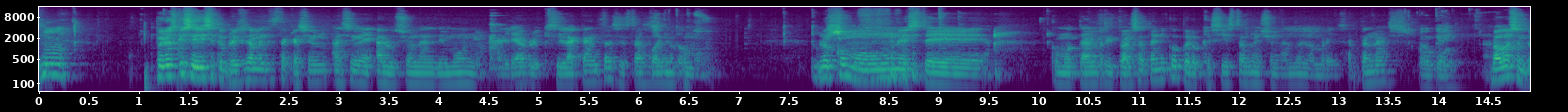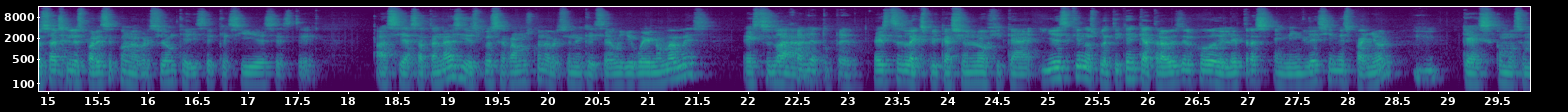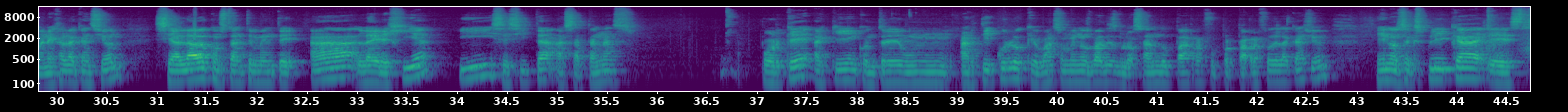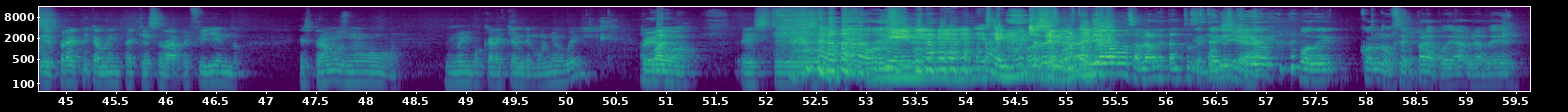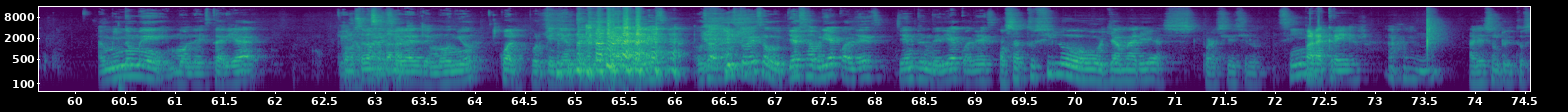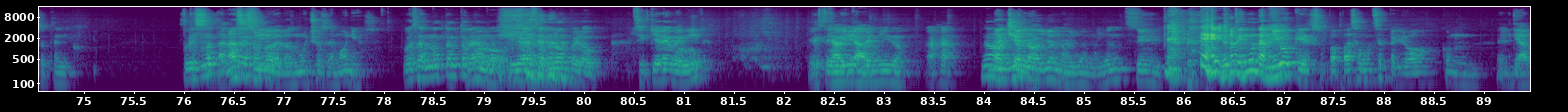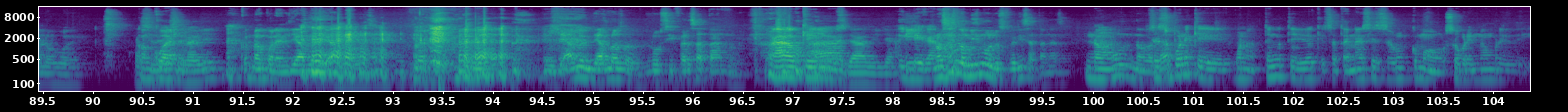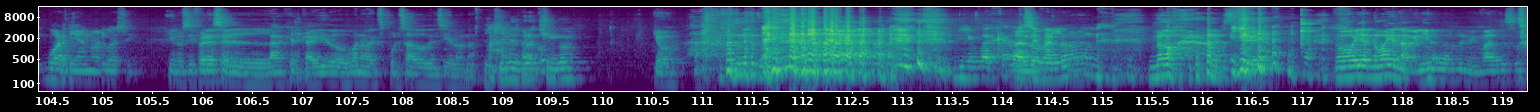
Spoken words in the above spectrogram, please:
Pero es que se dice que precisamente esta canción hace alusión al demonio, al diablo, y que si la cantas estás ¿Cuál de haciendo como. No como un este. como tal ritual satánico, pero que sí estás mencionando el nombre de Satanás. Ok. Vamos a empezar, si les parece, con la versión que dice que sí es este hacia Satanás y después cerramos con la versión en que dice, oye, güey, no mames, esto es la, a tu pedo. esta es la explicación lógica. Y es que nos platican que a través del juego de letras en inglés y en español, Ujú. que es como se maneja la canción, se alaba constantemente a la herejía y se cita a Satanás. ¿Por qué? Aquí encontré un artículo que más o menos va desglosando párrafo por párrafo de la canción y nos explica este, prácticamente a qué se va refiriendo. Esperamos no, no invocar aquí al demonio, güey. ¿A Pero, este... Bien, bien, bien, bien. Es que hay muchos O sea, demonios. Un día vamos a hablar de tantos demonios. chido poder conocer para poder hablar de él. A mí no me molestaría que ¿Conocer a Satanás? el demonio ¿Cuál? porque ya entendería cuál es. O sea, justo eso, ya sabría cuál es, ya entendería cuál es. O sea, tú sí lo llamarías, por así decirlo. Sí, Para creer. Ajá, ¿no? Harías un rito satánico. pues no Satanás es uno así. de los muchos demonios. O sea, no tanto Claro. como ir a hacerlo, pero si quiere venir, está bienvenido. Ajá. No, Una yo chela. no, yo no, yo no, yo no estoy. Yo tengo un amigo que su papá según se peleó con el diablo, güey. ¿Con ¿Así le cuál? dicen a alguien? Con- No, con el diablo, el diablo. el diablo, el diablo es Lucifer Satán, güey. Ah, ok. Ah, ya, ya. Y le ganó. No sé si es lo mismo Lucifer y Satanás. No, No, se ¿verdad? supone que, bueno, tengo entendido que Satanás es un como sobrenombre de guardián o algo así. Y Lucifer es el ángel caído, bueno, expulsado del cielo, ¿no? ¿Y quién es Pero más ¿cómo? chingón? Yo. Bien bajado ese no. balón. No, este, no, vayan, no vayan a venir a darme mi madre. esos-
